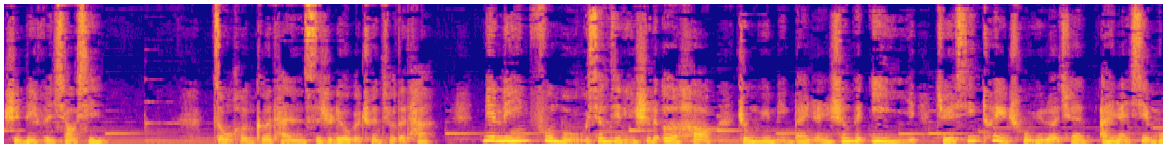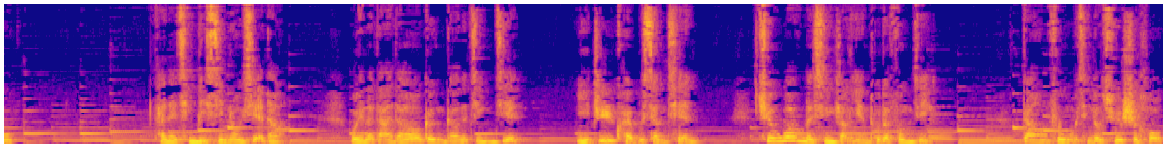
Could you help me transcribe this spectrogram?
是那份孝心。”纵横歌坛四十六个春秋的他，面临父母相继离世的噩耗，终于明白人生的意义，决心退出娱乐圈，安然谢幕。他在亲笔信中写道：“为了达到更高的境界，一直快步向前，却忘了欣赏沿途的风景。当父母亲都去世后，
